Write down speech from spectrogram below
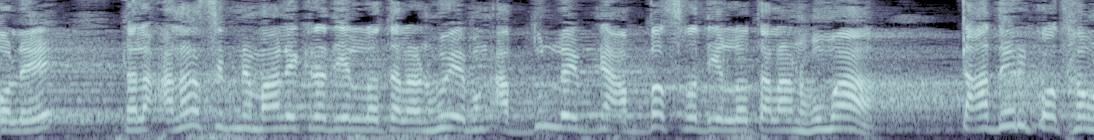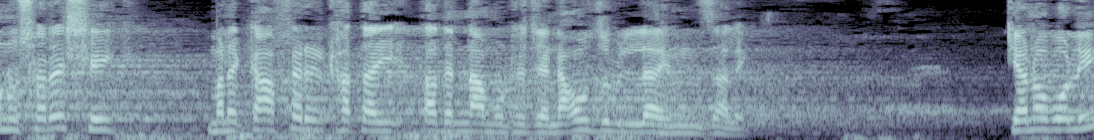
বলে, তাহলে আনাস ইবনে মালিক রাদি আল্লাহ তালানহু এবং আবদুল্লাহ ইবনে আব্বাস রাদি আল্লাহ তালানহুমা তাদের কথা অনুসারে সেই মানে কাফের খাতায় তাদের নাম উঠে যায় নাউজুবিল্লাহ জালেক কেন বলি?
